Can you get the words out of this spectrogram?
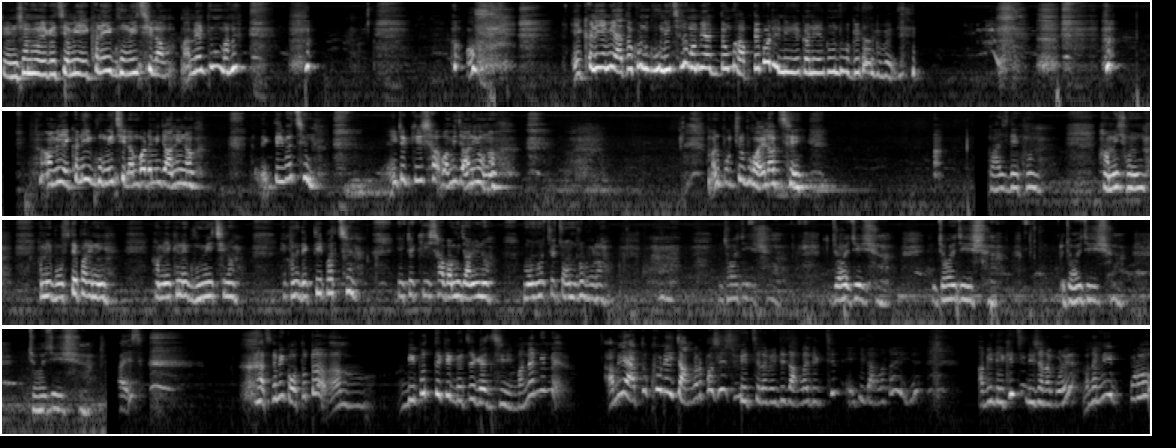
Tension হয়ে গেছি, আমি এখানেই ঘুমিয়েছিলাম। আমি একদম মানে এখানেই আমি এতক্ষণ ঘুমিয়েছিলাম, আমি একদম ভাবতে পারিনি এখানে এরকম ঢুকে থাকবে। আমি এখানেই ঘুমিয়েছিলাম বাট আমি জানি না। দেখতেই পাচ্ছেন? এটা কী সাপ? আমি জানিও না। আমার প্রচুর ভয় লাগছে। গাছ দেখুন, আমি শোন, আমি বুঝতে পারিনি। আমি এখানে ঘুমিয়েছিলাম। এখানে দেখতেই পাচ্ছেন, এটা কী সাপ আমি জানি না। মনে হচ্ছে চন্দ্রভোড়া। জয় যিশু জয় যিশু জয় যিশু জয় যিশু জয় যিশু। আজকে আমি কতটা বিপদ থেকে বেঁচে গেছি। মানে আমি আমি এতক্ষণ এই জানলার পাশে শুয়েছিলাম। এই যে জানলা দেখছেন? এই যে জানলাটা, এই যে আমি দেখেছি নিশানা করে। মানে আমি পুরো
